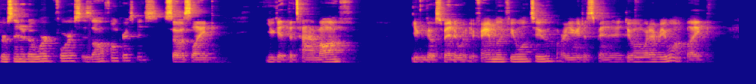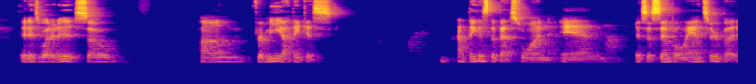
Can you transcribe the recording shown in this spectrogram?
80% of the workforce is off on Christmas. So it's like you get the time off. You can go spend it with your family if you want to, or you can just spend it doing whatever you want. Like it is what it is. So um, for me, I think it's I think it's the best one, and it's a simple answer, but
